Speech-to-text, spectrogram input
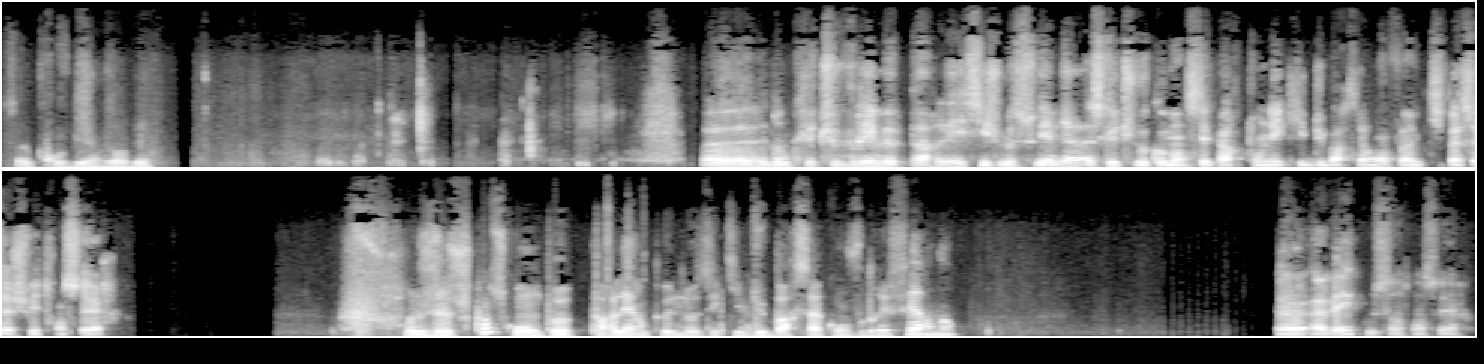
Ça le prouve bien aujourd'hui. Euh, donc, tu voulais me parler, si je me souviens bien, est-ce que tu veux commencer par ton équipe du Barça ou on fait un petit passage fait transfert? Je, je pense qu'on peut parler un peu de nos équipes du Barça qu'on voudrait faire, non? Euh, avec ou sans transfert?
